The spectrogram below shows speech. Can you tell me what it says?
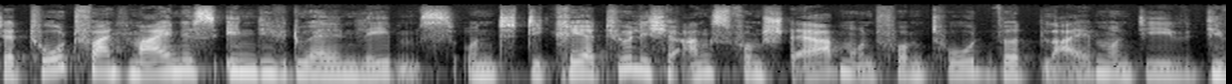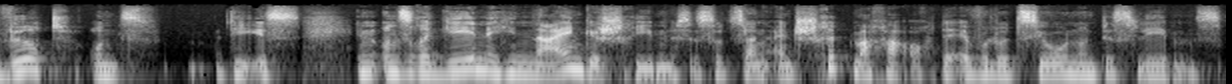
der Todfeind meines individuellen Lebens. Und die kreatürliche Angst vom Sterben und vom Tod wird bleiben und die, die wird uns, die ist in unsere Gene hineingeschrieben. Das ist sozusagen ein Schrittmacher auch der Evolution und des Lebens.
